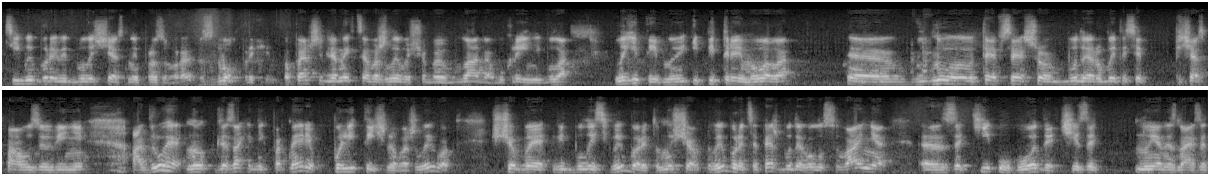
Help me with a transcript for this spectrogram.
ці вибори відбулись чесно і прозоро з двох причин. По перше, для них це важливо, щоб влада в Україні була легітимною і підтримувала е, ну те все, що буде робитися під час паузи у війні. А друге, ну для західних партнерів політично важливо, щоб відбулись вибори, тому що вибори це теж буде голосування е, за ті угоди, чи за ну я не знаю за.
